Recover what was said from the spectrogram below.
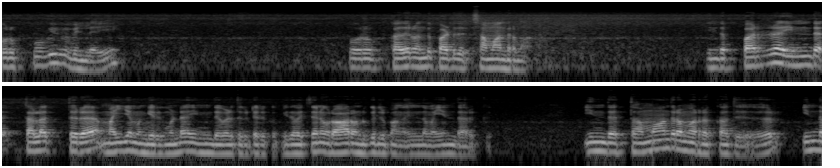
ஒரு குவிவு வில்லை. ஒரு கதிர் வந்து படுது சமாந்திரமாக இந்த படுற இந்த தளத்துற மையம் அங்கே இருக்க மாட்டா இந்த இடத்துக்கிட்ட இருக்கும் இதை வச்சு தானே ஒரு ஆறு ஒன்று இருப்பாங்க. இந்த மையம் தான் இருக்குது இந்த தமாந்திரம் வர்ற கதிர் இந்த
